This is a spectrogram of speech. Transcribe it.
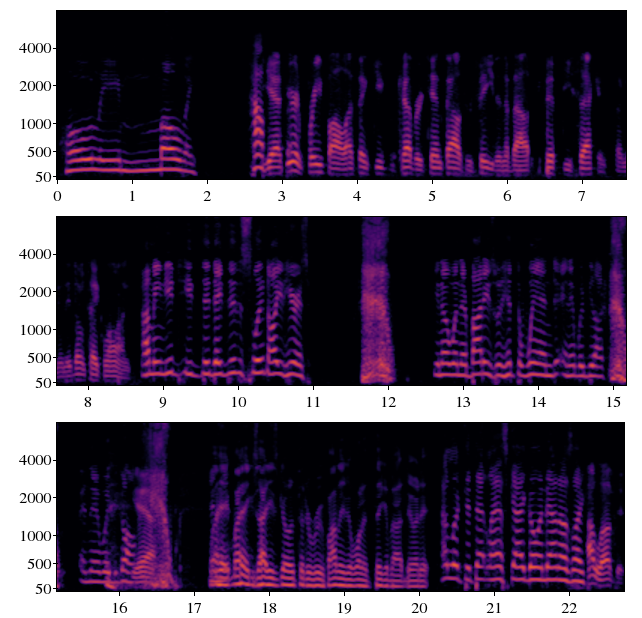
holy moly, how Yeah, if you're in free fall, I think you can cover ten thousand feet in about fifty seconds. I mean, it don't take long. I mean, you, you they did the salute, and all you'd hear is, you know, when their bodies would hit the wind, and it would be like, and then it would be gone. Yeah. And My then my anxiety's going through the roof. I don't even want to think about doing it. I looked at that last guy going down. I was like, I loved it.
